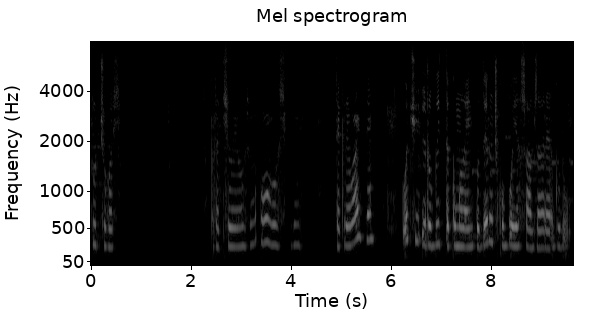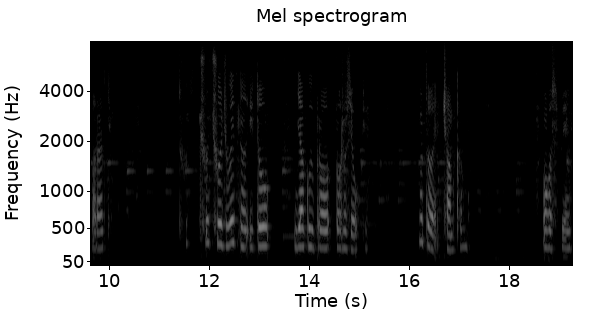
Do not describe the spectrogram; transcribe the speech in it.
Тут чогось працює вже. О, господи. Закривайте очі і робіть таку маленьку дирочку, бо я сам зараз буду орати. Чуть-чуть видно, і то дякую про розйовки. Ну то є чанками. О, господи,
